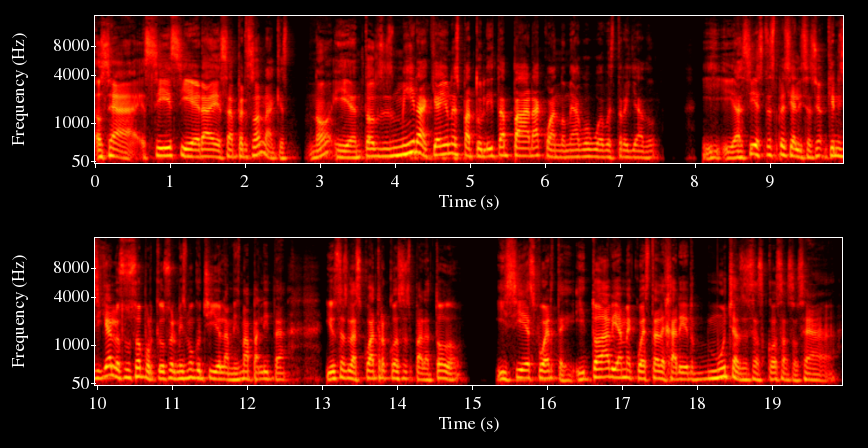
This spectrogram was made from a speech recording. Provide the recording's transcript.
O sea, sí, sí era esa persona que, ¿no? Y entonces, mira, aquí hay una espatulita para cuando me hago huevo estrellado. Y, y así esta especialización, que ni siquiera los uso porque uso el mismo cuchillo, la misma palita, y usas las cuatro cosas para todo y sí es fuerte. Y todavía me cuesta dejar ir muchas de esas cosas. O sea,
